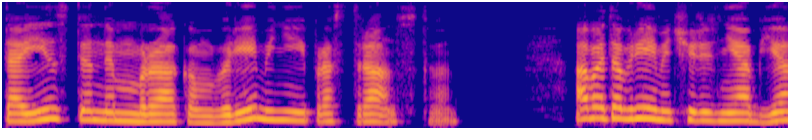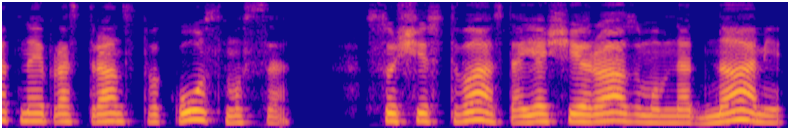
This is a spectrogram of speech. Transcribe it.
таинственным мраком времени и пространства. А в это время через необъятное пространство космоса существа, стоящие разумом над нами,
